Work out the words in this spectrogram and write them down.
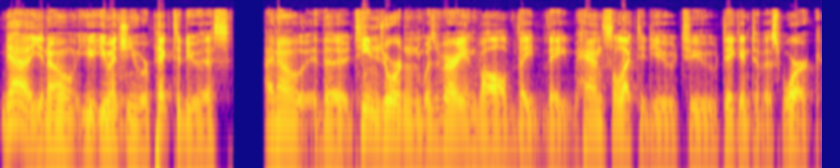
Yeah, you know, you, you mentioned you were picked to do this. I know the team Jordan was very involved. They they hand selected you to dig into this work.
